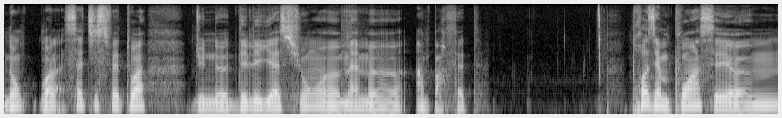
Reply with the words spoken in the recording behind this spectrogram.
Donc voilà, satisfais-toi d'une délégation euh, même euh, imparfaite. Troisième point, c'est euh,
